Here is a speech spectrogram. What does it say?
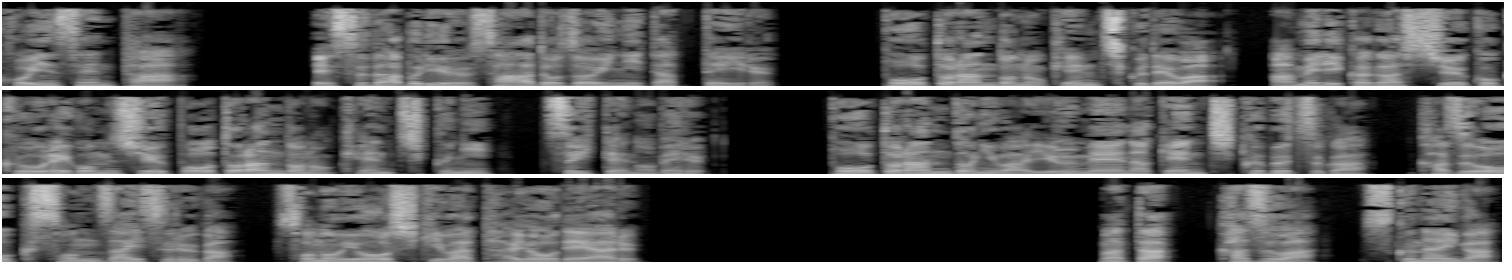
コインセンター。SW サード沿いに立っている。ポートランドの建築では、アメリカ合衆国オレゴン州ポートランドの建築について述べる。ポートランドには有名な建築物が数多く存在するが、その様式は多様である。また、数は少ないが、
